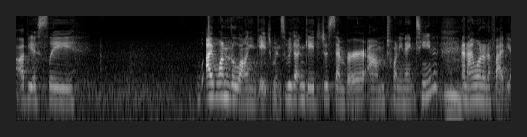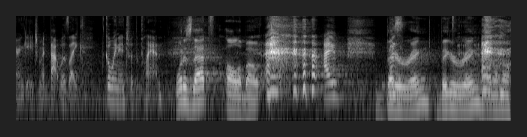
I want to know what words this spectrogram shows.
Obviously, I wanted a long engagement, so we got engaged December um, 2019, Mm. and I wanted a five-year engagement. That was like going into the plan. What is that all about? I Better was, ring? Bigger ring? I don't know.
